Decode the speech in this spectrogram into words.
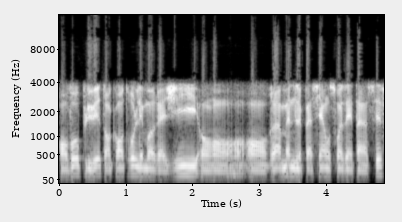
On va au plus vite. On contrôle l'hémorragie. On, on, ramène le patient aux soins intensifs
